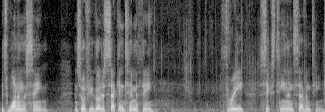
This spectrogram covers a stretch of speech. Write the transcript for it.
It's one and the same. And so if you go to 2 Timothy 3 16 and 17.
